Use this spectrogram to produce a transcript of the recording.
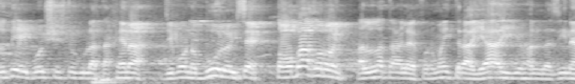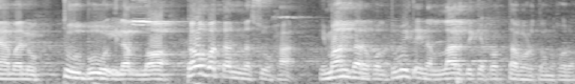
যদি এই বৈশিষ্ট্যগুলা থাকে না জীবনে ভুল হইছে তওবা করুন আল্লাহ তাআলা ফরমাইতরা ইয়া আইয়ুহাল্লাযিনা আমানু, তুবু ইলাল্লাহ তাওবাতান নাসুহা। ইমানদার হল তুমি তাই আল্লাহর দিকে প্রত্যাবর্তন করো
